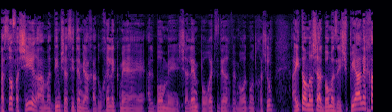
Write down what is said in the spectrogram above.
בסוף השיר המדהים שעשיתם יחד הוא חלק מאלבום אה, שלם, פורץ דרך ומאוד מאוד חשוב. היית אומר שהאלבום הזה השפיע עליך?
